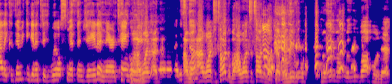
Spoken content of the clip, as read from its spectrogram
alley because then we can get into Will Smith and Jada and their entanglement. Well, I want, I, I, want, I want to talk about. I want to talk about that. We'll leave. We'll leave, we'll leave off on that.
